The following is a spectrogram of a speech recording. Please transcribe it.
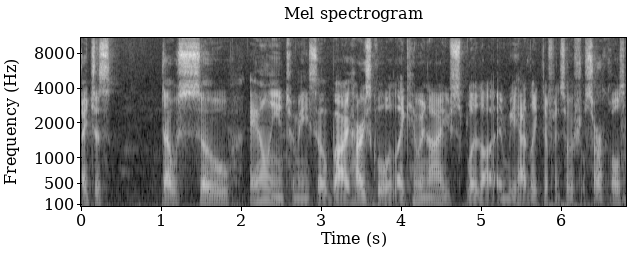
I just, that was so alien to me. So by high school, like, him and I split up and we had, like, different social circles.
